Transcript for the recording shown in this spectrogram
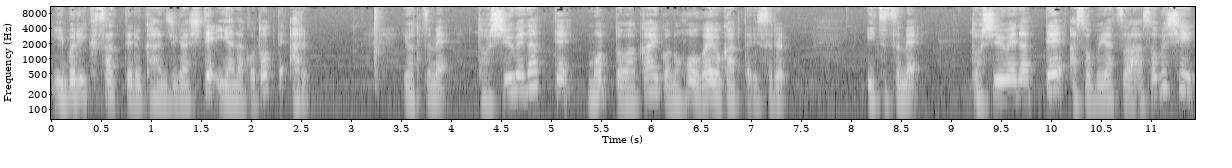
いぶり腐ってる感じがして嫌なことってある。4つ目年上だってもっと若い子の方が良かったりする。5つ目年上だって遊ぶやつは遊ぶし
